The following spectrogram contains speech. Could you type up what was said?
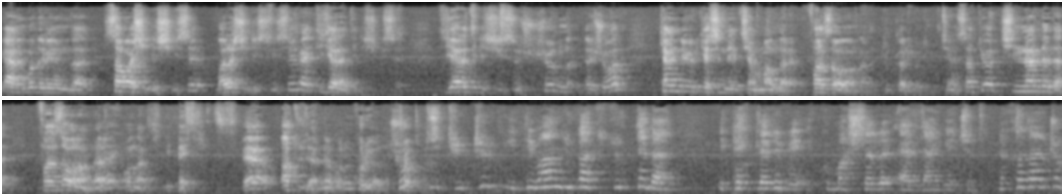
Yani burada benim de savaş ilişkisi, barış ilişkisi ve ticaret ilişkisi. Ticaret ilişkisi şu, da şu var, kendi ülkesinde yetişen malları, fazla olanları Türkler götürüp Çin'e satıyor. Çinlerde de fazla olanları, onlar ipek ve at üzerine bunu kuruyorlar. Çok basit. Türk, Divan Lügat Türk'te ben ipekleri ve kumaşları elden geçirdik. Ne kadar çok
